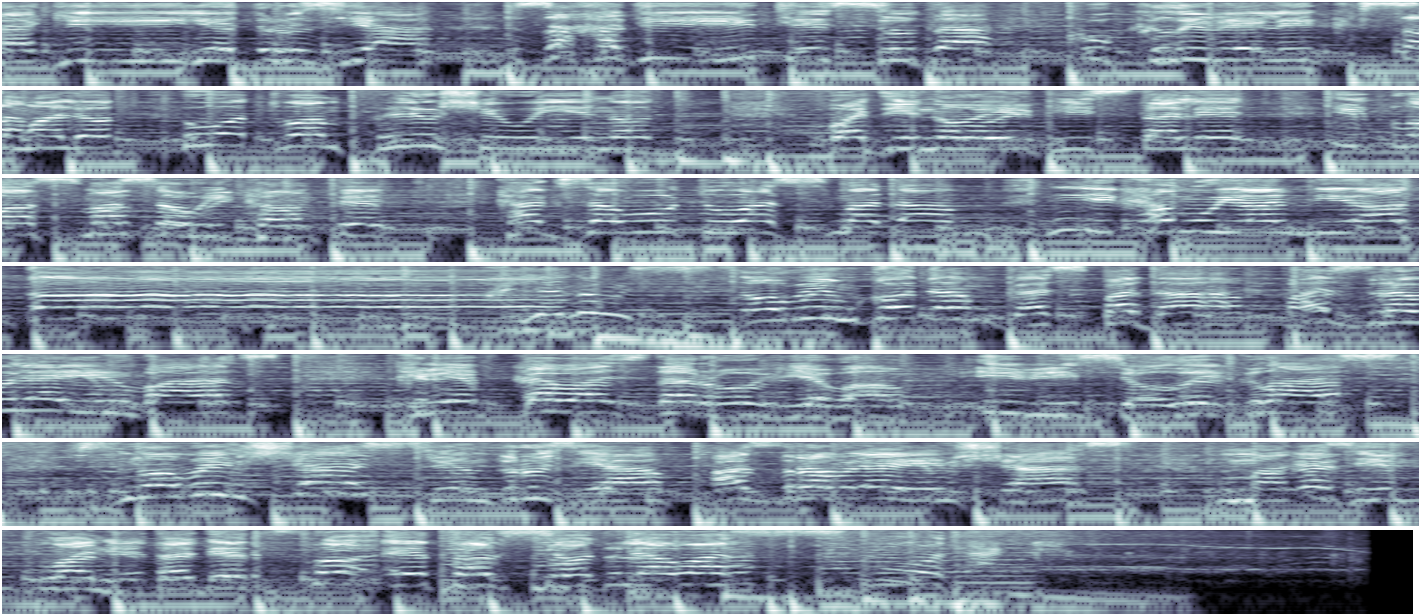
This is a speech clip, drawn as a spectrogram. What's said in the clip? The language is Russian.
Дорогие друзья, заходите сюда. Куклы, велик, самолет. Вот вам плюшевый енот. Водяной пистолет и пластмассовый конфет. Как зовут вас, мадам? Никому я не отдам. Клянусь. С Новым годом, господа, поздравляем вас! Крепкого здоровья вам и веселых глаз новым счастьем, друзья, поздравляем сейчас Магазин Планета Детства, это все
